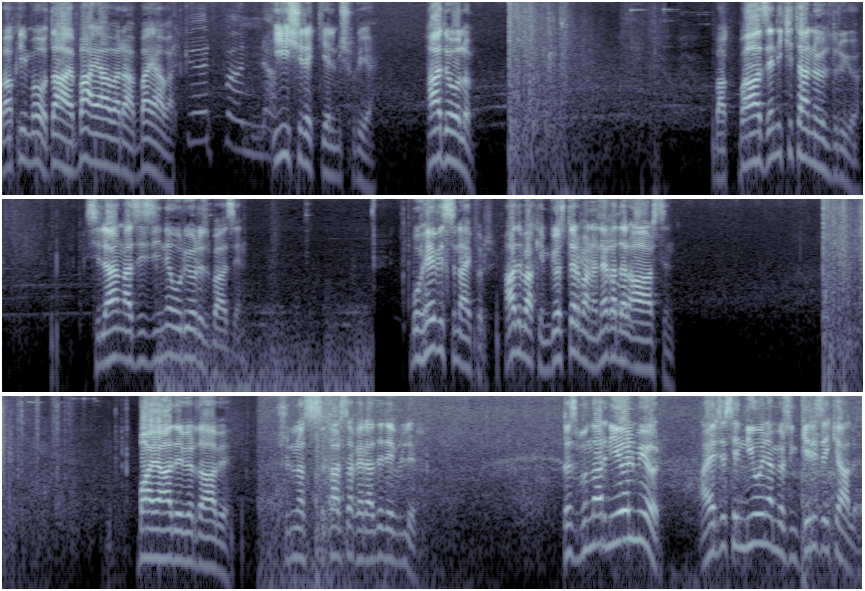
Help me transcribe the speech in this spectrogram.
Bakayım o daha bayağı var abi, bayağı var. İyi şirek gelmiş buraya. Hadi oğlum. Bak bazen iki tane öldürüyor. Silahın azizliğine uğruyoruz bazen. Bu heavy sniper. Hadi bakayım göster bana ne kadar ağırsın. Bayağı devirdi abi. Şunu nasıl sıkarsak herhalde devrilir. Kız bunlar niye ölmüyor? Ayrıca sen niye oynamıyorsun geri zekalı?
